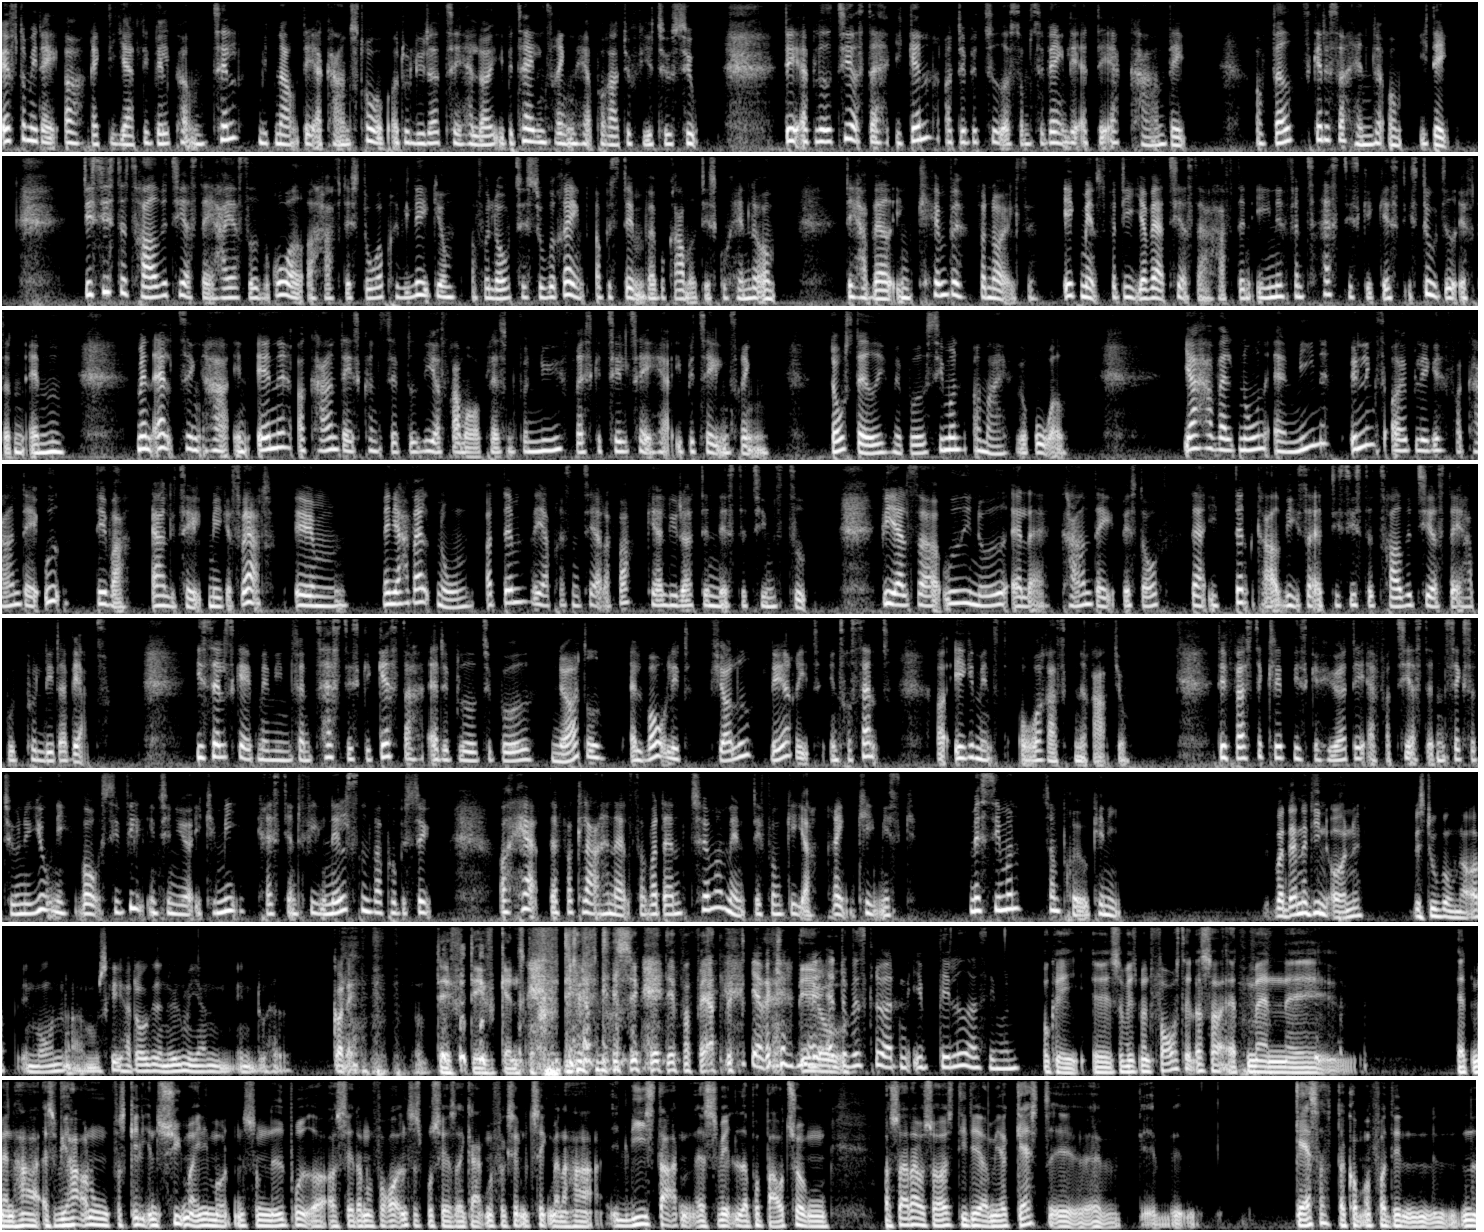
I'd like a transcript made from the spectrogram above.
God eftermiddag og rigtig hjertelig velkommen til. Mit navn det er Karen Stroop, og du lytter til Halløj i betalingsringen her på Radio 24 Det er blevet tirsdag igen, og det betyder som sædvanligt, at det er Karen-dag. Og hvad skal det så handle om i dag? De sidste 30 tirsdage har jeg siddet ved roret og haft det store privilegium at få lov til suverænt at bestemme, hvad programmet det skulle handle om. Det har været en kæmpe fornøjelse, ikke mindst fordi jeg hver tirsdag har haft den ene fantastiske gæst i studiet efter den anden. Men alting har en ende, og Karendags-konceptet viger fremover pladsen for nye, friske tiltag her i betalingsringen. Dog stadig med både Simon og mig ved roret. Jeg har valgt nogle af mine yndlingsøjeblikke fra Karendag ud. Det var ærligt talt mega svært. Øhm, men jeg har valgt nogle, og dem vil jeg præsentere dig for, kære lytter, den næste times tid. Vi er altså ude i noget af Karndag bestof der i den grad viser, at de sidste 30 tirsdage har budt på lidt af hvert. I selskab med mine fantastiske gæster er det blevet til både nørdet, alvorligt, fjollet, lærerigt, interessant og ikke mindst overraskende radio. Det første klip, vi skal høre, det er fra tirsdag den 26. juni, hvor civilingeniør i kemi Christian Fil Nielsen var på besøg. Og her der forklarer han altså, hvordan tømmermænd det fungerer rent kemisk. Med Simon som prøvekanin. Hvordan er din ånde, hvis du vågner op en morgen og måske har drukket en øl mere, end du havde godt af? Det, det er ganske... Det, det, det, det er forfærdeligt. Jeg vil gerne have, jo... at du beskriver den i billeder, Simon. Okay, øh, så hvis man forestiller sig, at man... Øh, at man har, altså vi har jo nogle forskellige enzymer ind i munden, som nedbryder og sætter nogle forrådelsesprocesser i gang med for eksempel ting, man har lige i starten af svældet og på bagtungen. Og så er der jo så også de der mere gas, øh, øh, øh, gasser, der kommer fra den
